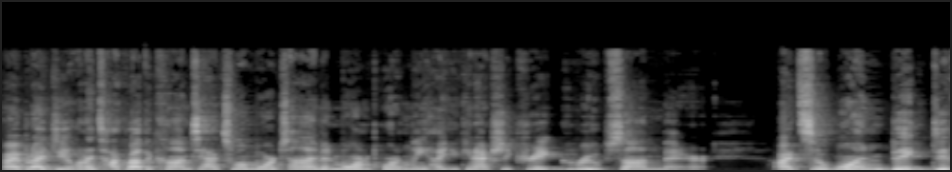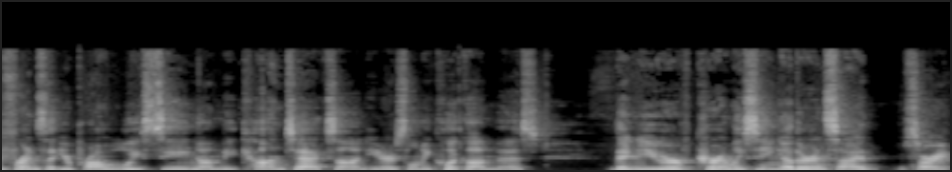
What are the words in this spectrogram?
All right, but I do want to talk about the contacts one more time, and more importantly, how you can actually create groups on there. All right, so one big difference that you're probably seeing on the contacts on here, so let me click on this, then you're currently seeing other inside, sorry,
